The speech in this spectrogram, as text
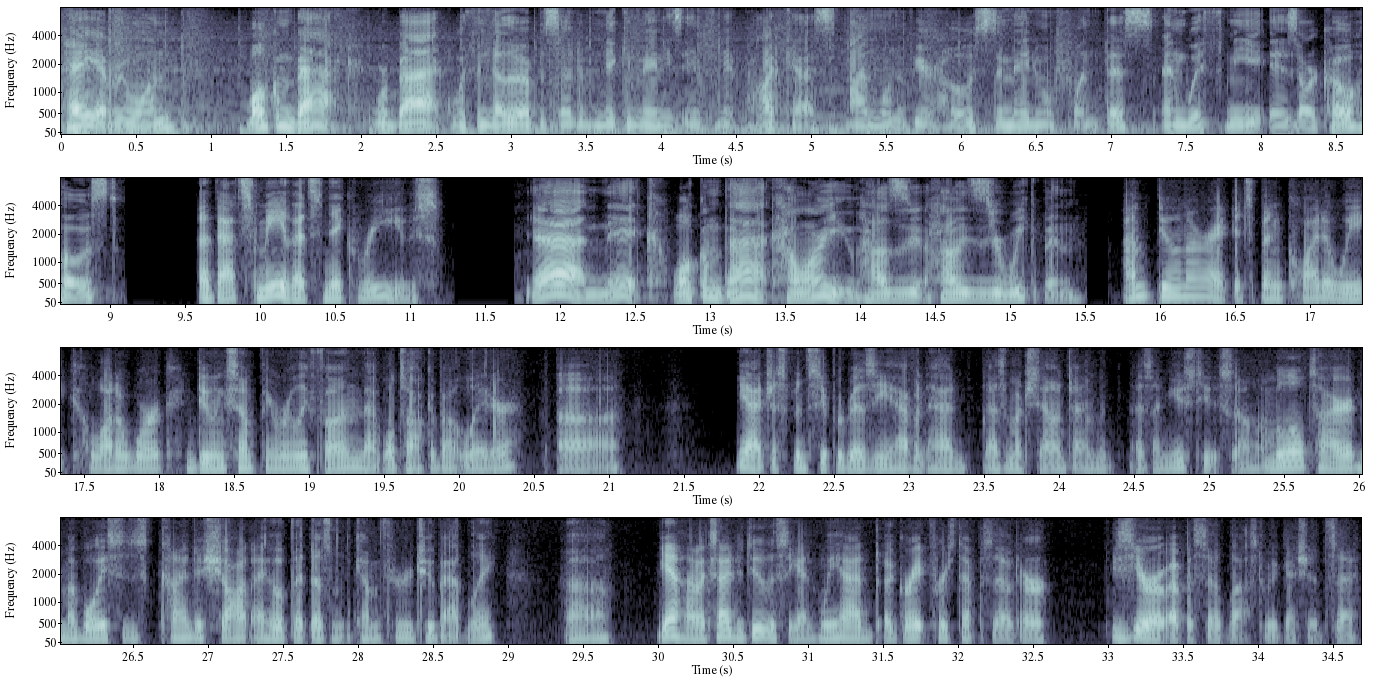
Hey everyone, welcome back. We're back with another episode of Nick and Manny's Infinite Podcast. I'm one of your hosts, Emmanuel Fuentes, and with me is our co-host. Uh, that's me. That's Nick Reeves. Yeah, Nick, welcome back. How are you? How's how's your week been? I'm doing all right. It's been quite a week, a lot of work, doing something really fun that we'll talk about later. Uh, yeah, just been super busy. Haven't had as much downtime as I'm used to, so I'm a little tired. My voice is kind of shot. I hope that doesn't come through too badly. Uh, yeah, I'm excited to do this again. We had a great first episode, or zero episode last week, I should say.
